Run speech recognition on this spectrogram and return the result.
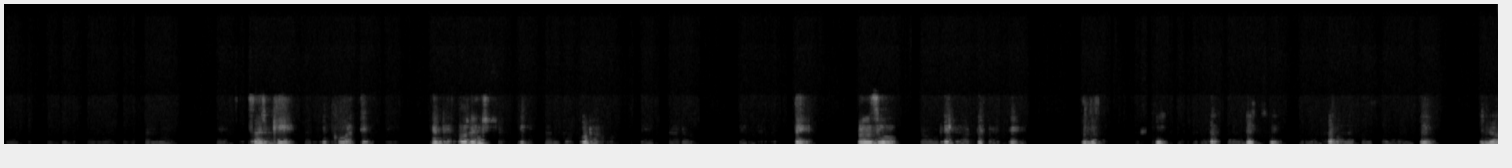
తను లేచేసరికి తనని కాల్ చేసి పెళ్ళి గురించి చెప్పి తనతో కూడా వంట చేయిస్తాడు పెళ్ళి వస్తే రోజు రౌడీలు అడ్డుపడితే తులసి నిజంగా సాధించి నిజంగా వాళ్ళ కోసం వెళ్తే తిను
